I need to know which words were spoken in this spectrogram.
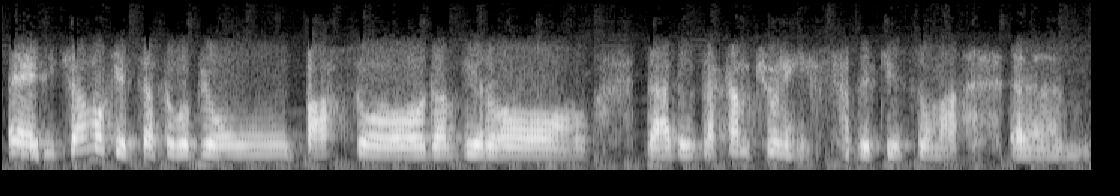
Eh, diciamo che è stato proprio un passo davvero da, da campionessa, perché insomma ehm,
